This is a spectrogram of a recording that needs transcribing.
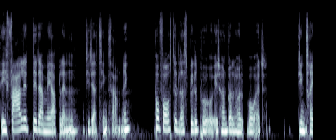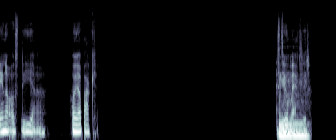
det er farligt, det der med at blande de der ting sammen, ikke? Prøv at forestille dig at spille på et håndboldhold, hvor at din træner også lige er højre bak. Altså, det er jo Mm. mærkeligt.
